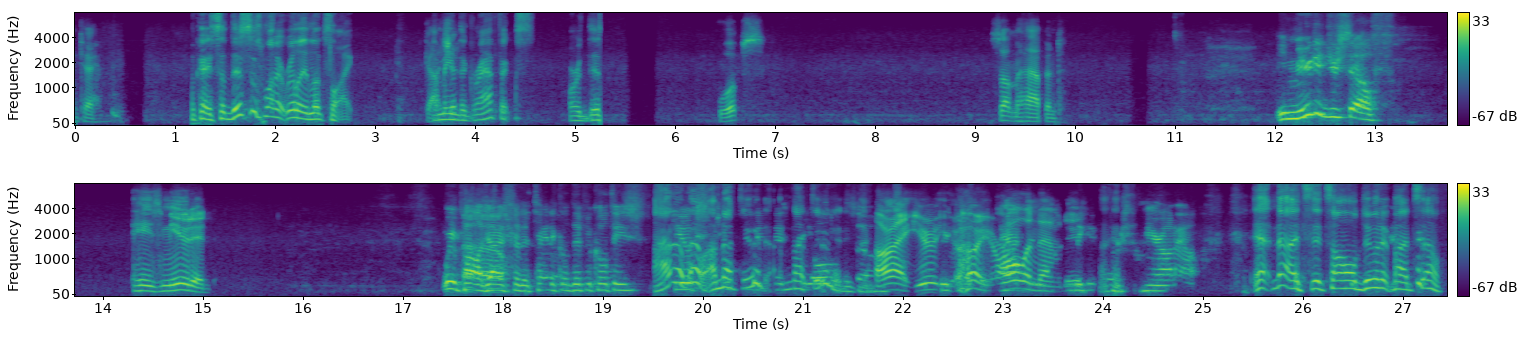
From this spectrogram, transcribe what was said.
Okay. Okay, so this is what it really looks like. Gotcha. I mean, the graphics or this. Whoops. Something happened. You muted yourself. He's muted. We apologize Uh-oh. for the technical difficulties. I don't know. I'm not doing it. I'm not doing anything. All right, you're you're, oh, you're rolling now, dude. from here on out. Yeah, no, it's it's all doing it by itself.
